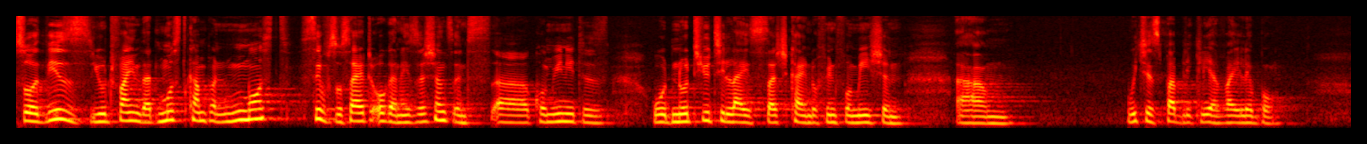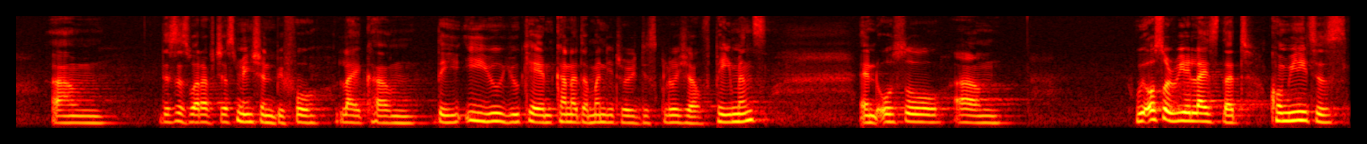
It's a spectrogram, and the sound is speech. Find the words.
So these, you'd find that most, company, most civil society organizations and uh, communities would not utilize such kind of information, um, which is publicly available. Um, this is what I've just mentioned before, like um, the EU, UK, and Canada mandatory disclosure of payments. And also, um, we also realized that communities,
